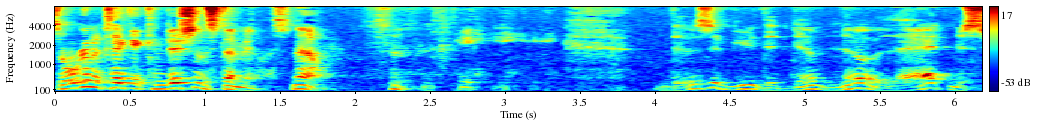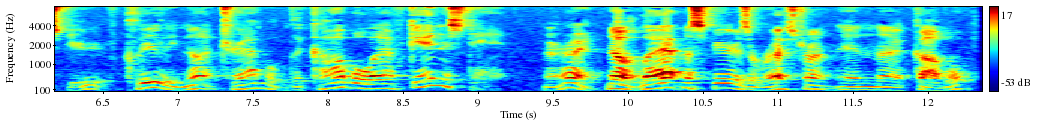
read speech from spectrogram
So we're going to take a conditioned stimulus. Now, those of you that don't know the atmosphere have clearly not traveled to Kabul, Afghanistan. All right. No, the Atmosphere is a restaurant in uh, Kabul.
